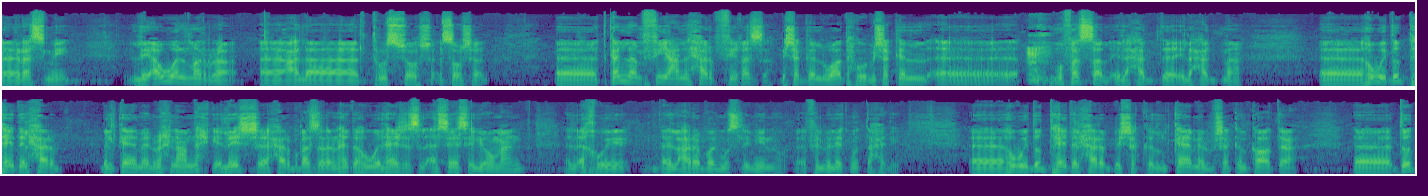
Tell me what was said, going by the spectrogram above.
رسمي لأول مرة على Truth Social تكلم فيه عن الحرب في غزة بشكل واضح وبشكل مفصل إلى حد إلى حد ما. هو ضد هيدي الحرب بالكامل. ونحن عم نحكي ليش حرب غزة لأن هذا هو الهاجس الأساسي اليوم عند الأخوة العرب والمسلمين في الولايات المتحدة. آه، هو ضد هيدي الحرب بشكل كامل بشكل قاطع. آه، ضد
